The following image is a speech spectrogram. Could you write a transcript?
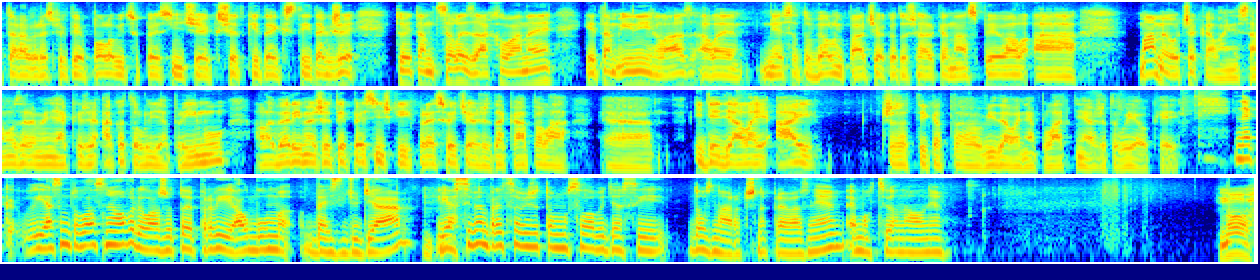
teda respektíve polovicu pesničiek, všetky texty, takže to je tam celé zachované, je tam iný hlas, ale mne sa to veľmi páči, ako to Šárka naspieval a Máme očakávanie samozrejme nejaké, že ako to ľudia príjmu, ale veríme, že tie pesničky ich presvedčia, že tá kapela e, ide ďalej aj čo sa týka toho vydávania platne a že to bude OK. Inak ja som to vlastne hovorila, že to je prvý album bez Ďuďa. Mm-hmm. Ja si viem predstaviť, že to muselo byť asi dosť náročné pre vás, nie? Emocionálne. No,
